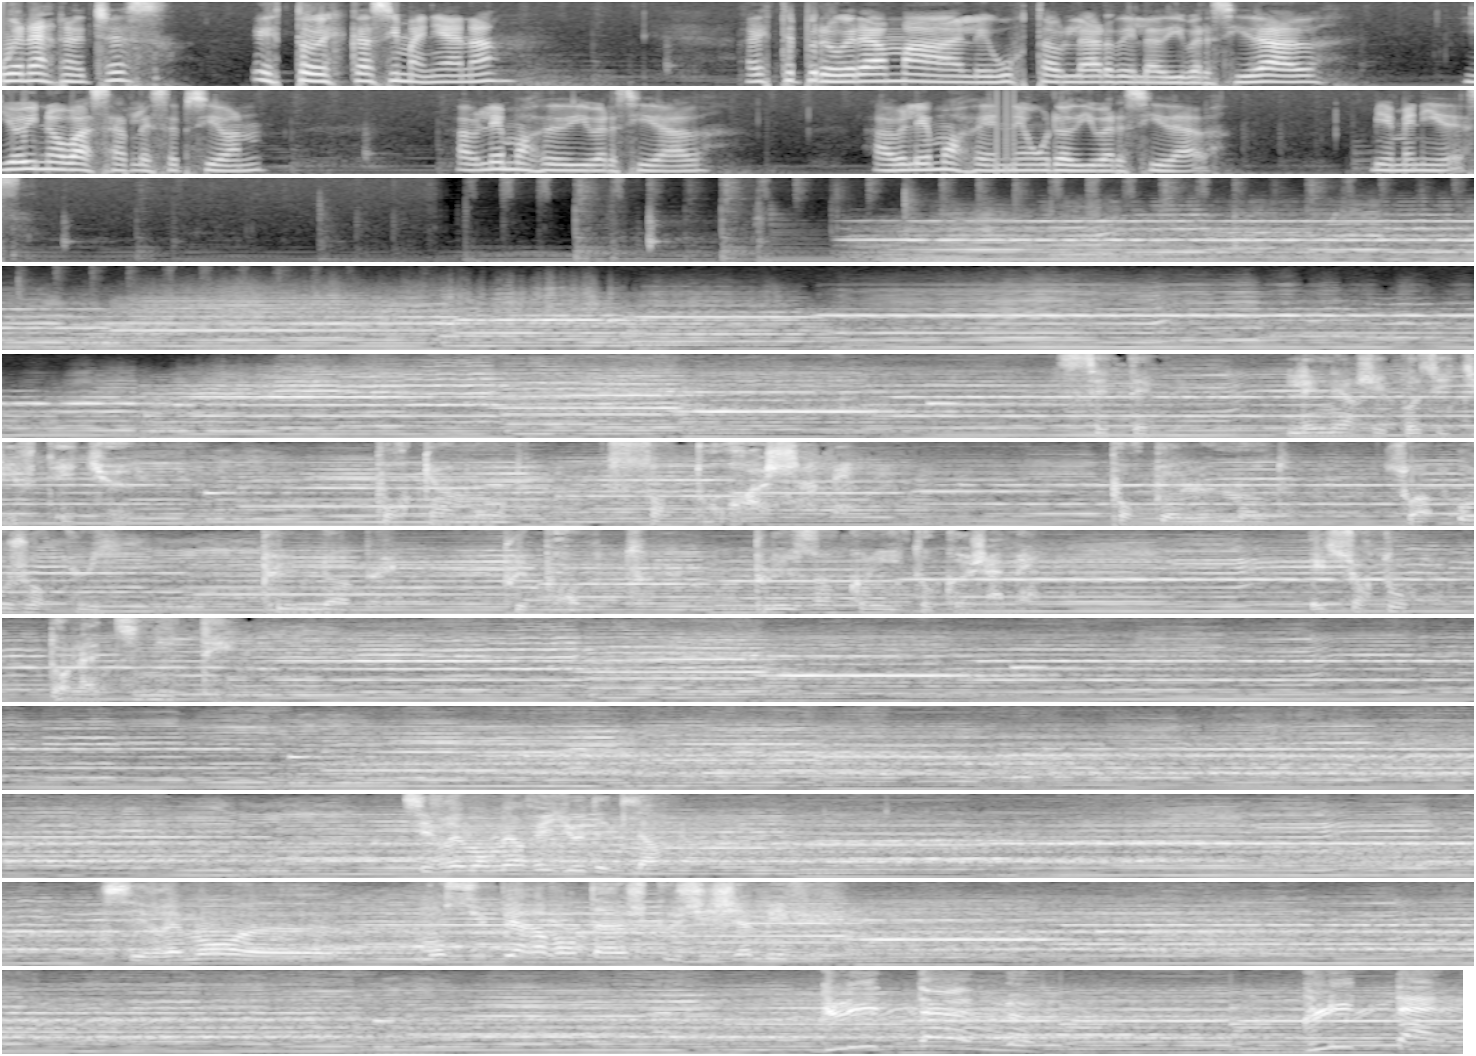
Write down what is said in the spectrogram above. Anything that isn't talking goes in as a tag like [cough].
Buenas noches, esto es Casi Mañana. A este programa le gusta hablar de la diversidad y hoy no va a ser la excepción. Hablemos de diversidad, hablemos de neurodiversidad. Bienvenidos. L'énergie positive des dieux pour qu'un monde s'entoure jamais. Pour que le monde soit aujourd'hui plus noble, plus prompt, plus incognito que jamais. Et surtout, dans la dignité C'est vraiment merveilleux d'être là. C'est vraiment euh, mon super avantage que j'ai jamais vu. Gluten Gluten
